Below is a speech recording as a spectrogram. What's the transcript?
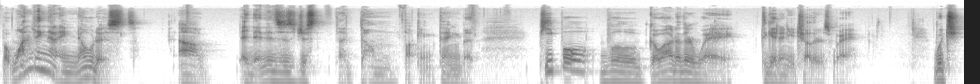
But one thing that I noticed, and this is just a dumb fucking thing, but people will go out of their way to get in each other's way. Which,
